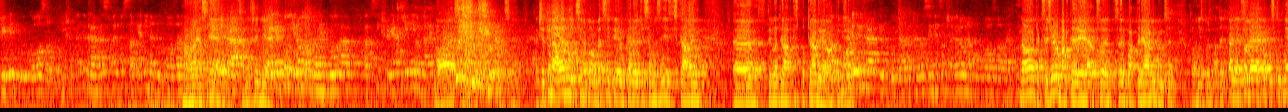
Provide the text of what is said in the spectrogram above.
živit glukózou. Oni všechny ty dráhy jsou jako stavěný na glukóze. No jasně, dráh, samozřejmě. Jako jinou organiku a pak si všelijak jiný organiku. No jasně, jasně. Takže ty náledníci nebo obecně ty eukaryoti samozřejmě získávají eh, tyhle ty látky z potravy, jo, takže... No, tak se žerou bakterie a co je, co je v bakteriální buňce, to oni spolu... A teďka něco jde, jako postupně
